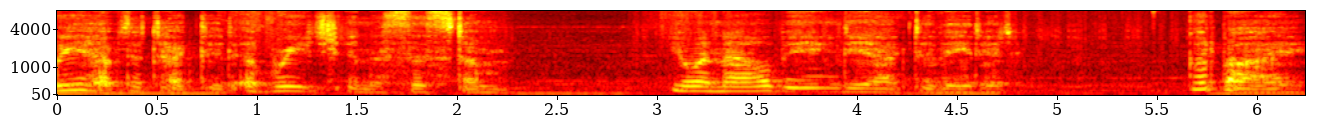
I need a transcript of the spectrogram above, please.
We have detected a breach in the system. You are now being deactivated. Goodbye.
